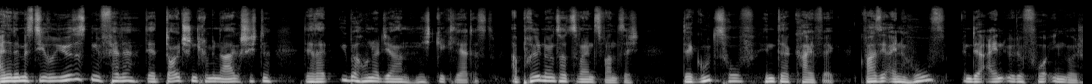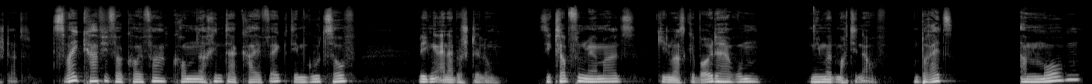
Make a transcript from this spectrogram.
Einer der mysteriösesten Fälle der deutschen Kriminalgeschichte, der seit über 100 Jahren nicht geklärt ist. April 1922. Der Gutshof hinter Kaifeck. Quasi ein Hof in der Einöde vor Ingolstadt. Zwei Kaffeeverkäufer kommen nach Hinterkaifeck, dem Gutshof, wegen einer Bestellung. Sie klopfen mehrmals, gehen um das Gebäude herum, niemand macht ihn auf. Und bereits am Morgen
